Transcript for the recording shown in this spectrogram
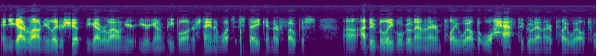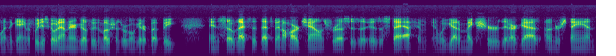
and you got to rely on your leadership. You got to rely on your your young people understanding what's at stake and their focus. Uh, I do believe we'll go down there and play well, but we'll have to go down there and play well to win the game. If we just go down there and go through the motions, we're going to get our butt beat. And so that's that's been a hard challenge for us as a as a staff, and, and we've got to make sure that our guys understand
